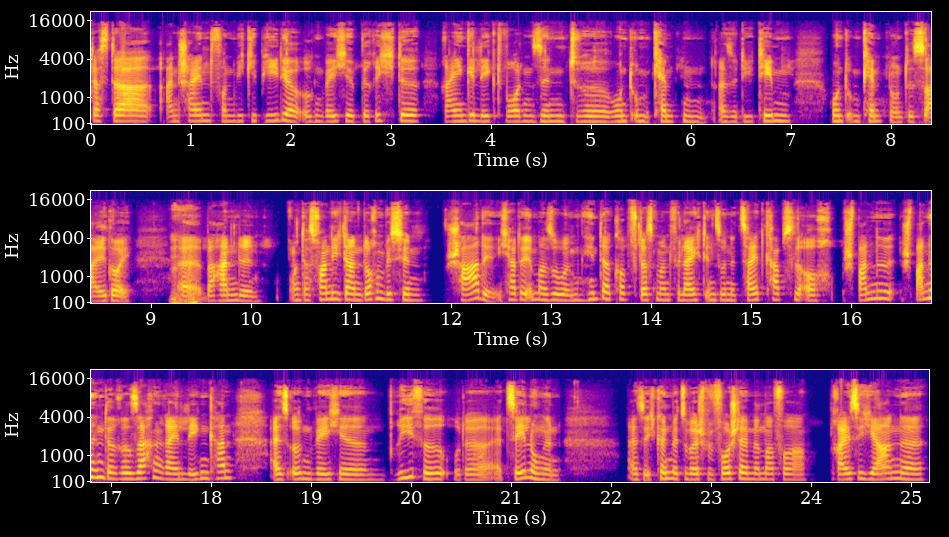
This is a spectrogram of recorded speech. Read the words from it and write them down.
dass da anscheinend von Wikipedia irgendwelche Berichte reingelegt worden sind äh, rund um Kempten, also die Themen rund um Kempten und das Allgäu äh, mhm. behandeln. Und das fand ich dann doch ein bisschen schade. Ich hatte immer so im Hinterkopf, dass man vielleicht in so eine Zeitkapsel auch spannende, spannendere Sachen reinlegen kann als irgendwelche Briefe oder Erzählungen. Also ich könnte mir zum Beispiel vorstellen, wenn man vor 30 Jahren eine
